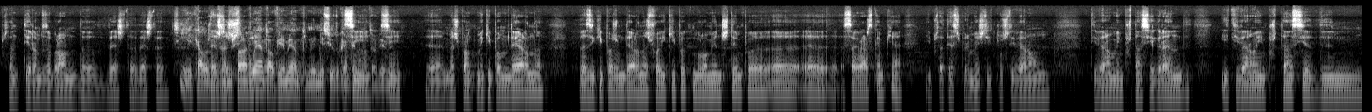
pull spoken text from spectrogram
portanto, tiramos a Brown de, desta, desta. Sim, aquelas dos anos história. 50, obviamente, no início do campeonato, sim, obviamente. Sim, uh, mas pronto, uma equipa moderna. Das equipas modernas foi a equipa que demorou menos tempo a, a, a sagrar-se campeã e portanto esses primeiros títulos tiveram tiveram uma importância grande e tiveram a importância de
